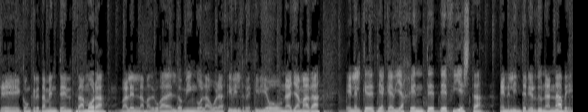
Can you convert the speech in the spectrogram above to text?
Eh, concretamente en Zamora, ¿vale? En la madrugada del domingo, la Guardia Civil recibió una llamada en el que decía que había gente de fiesta en el interior de una nave.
